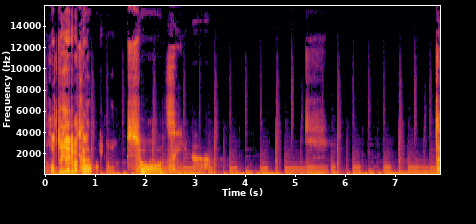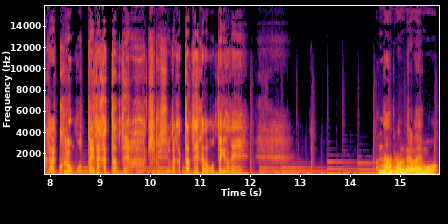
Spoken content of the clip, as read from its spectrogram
本当左ばっかりだそう。正髄な。だから黒もったいなかったんだよ。切る必要なかったんじゃないかと思うんだけどね。何なんだろうね、も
